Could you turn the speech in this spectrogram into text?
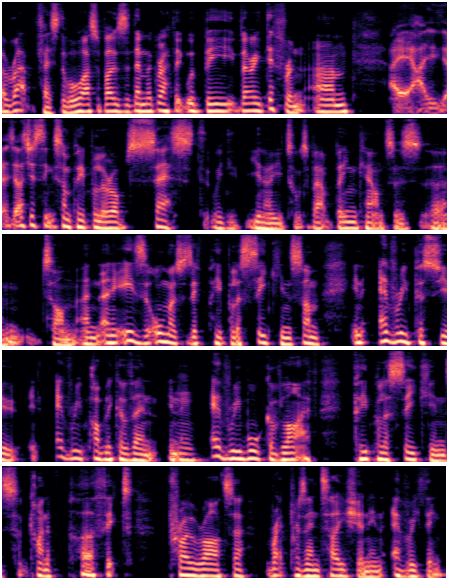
a rap festival, I suppose the demographic would be very different. Um, I, I, I, just think some people are obsessed with, you know, you talked about bean counters, um, Tom, and, and it is almost as if people are seeking some, in every pursuit, in every public event, in mm. every walk of life, people are seeking some kind of perfect pro rata representation in everything.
